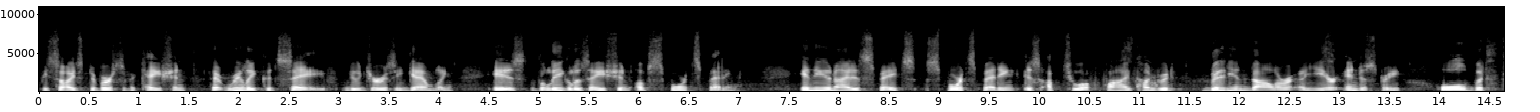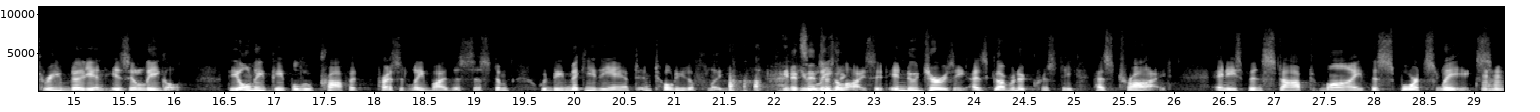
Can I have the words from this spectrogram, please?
besides diversification, that really could save New Jersey gambling is the legalization of sports betting. In the United States, sports betting is up to a $500 billion a year industry. All but 3 billion is illegal. The only people who profit presently by the system would be Mickey the Ant and Tony the Flea. if you legalize it in New Jersey, as Governor Christie has tried, and he's been stopped by the sports leagues. Mm -hmm.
